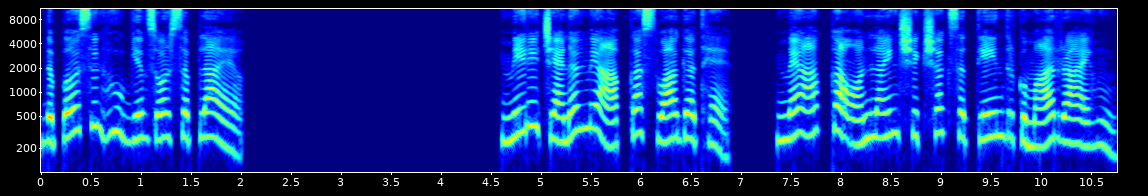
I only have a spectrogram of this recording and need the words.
the person who gives or supplier. मेरे चैनल में आपका स्वागत है मैं आपका ऑनलाइन शिक्षक सत्येंद्र कुमार राय हूँ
